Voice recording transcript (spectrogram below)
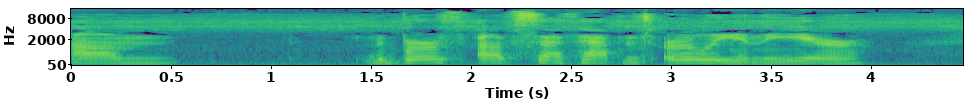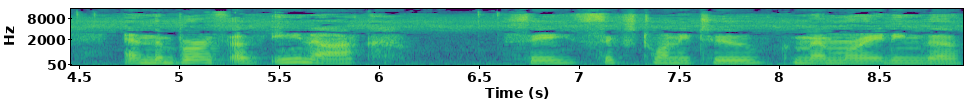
um, the birth of Seth happens early in the year, and the birth of Enoch, see, 622, commemorating the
